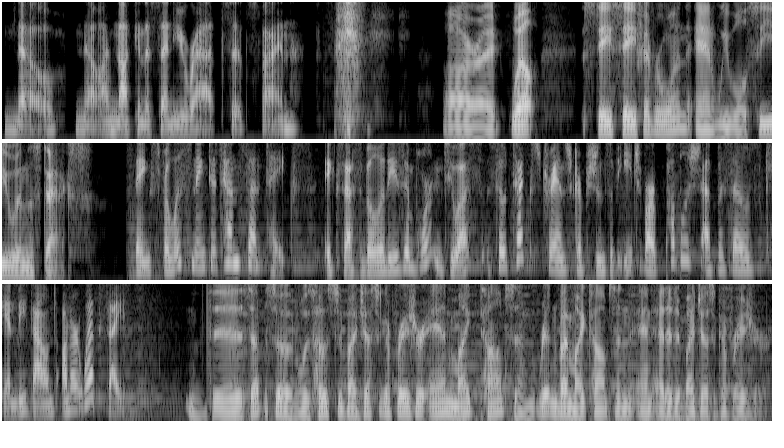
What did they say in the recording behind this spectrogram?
No, no, I'm not going to send you rats. It's fine. All right. Well, stay safe, everyone, and we will see you in the stacks. Thanks for listening to 10 Cent Takes. Accessibility is important to us, so text transcriptions of each of our published episodes can be found on our website. This episode was hosted by Jessica Frazier and Mike Thompson, written by Mike Thompson and edited by Jessica Frazier.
